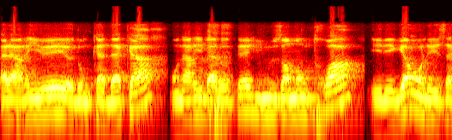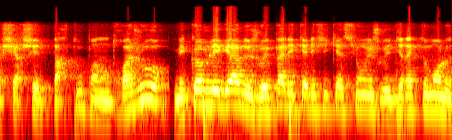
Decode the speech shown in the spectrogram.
à l'arrivée euh, donc à Dakar. On arrive à l'hôtel, il nous en manque trois et les gars on les a cherchés de partout pendant trois jours. Mais comme les gars ne jouaient pas les qualifications et jouaient directement le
